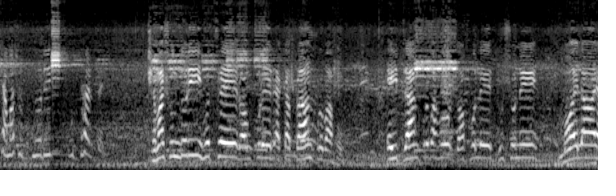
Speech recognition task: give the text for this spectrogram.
শ্যামা সুন্দরী উদ্ধার চাই। শ্যামা সুন্দরী হচ্ছে রংপুরের একটা প্রাণ প্রবাহ। এই প্রাণ প্রবাহ দখলে দূষণে ময়লায়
